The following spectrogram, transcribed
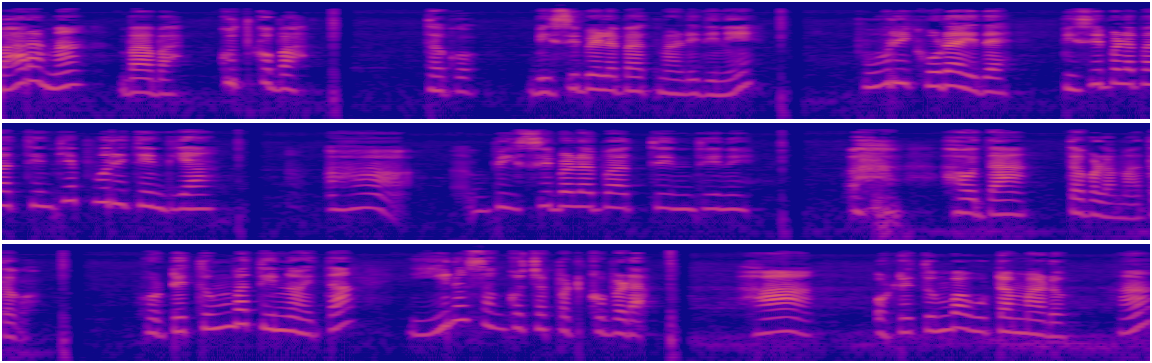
ಬಾರಮ್ಮ ಬಾ ಬಾ ಕುತ್ಕೋ ಬಾ. ತಗೋ ಬಿಸಿಬೇಳೆ ಬಾತ್ ಮಾಡಿದ್ದೀನಿ ಪೂರಿ ಕೂಡ ಇದೆ. ಬಿಸಿಬೇಳೆ ಬಾತ್ ತಿಂತೀಯ ಪೂರಿ ತಿಂತೀಯಾ? ಹಾಂ ಬಿಸಿಬೇಳೆಬಾತ್ ತಿಂತೀನಿ. ಹೌದಾ? ತಗೊಳಮ್ಮ ತಗೋ. ಹೊಟ್ಟೆ ತುಂಬ ತಿನ್ನು ಆಯ್ತಾ? ಏನು ಸಂಕೋಚ ಪಟ್ಕೋಬೇಡ. ಹಾ ಹೊಟ್ಟೆ ತುಂಬ ಊಟ ಮಾಡು ಹಾಂ?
